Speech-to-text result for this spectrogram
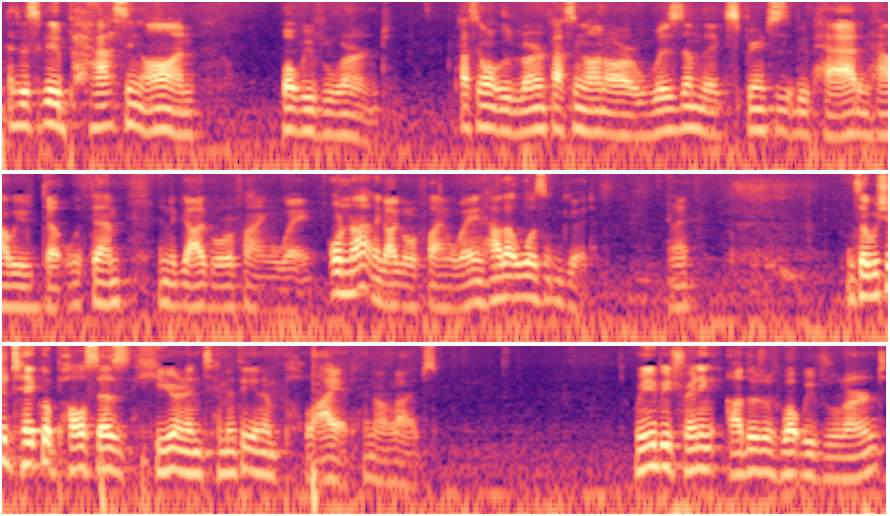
it's basically passing on what we've learned. Passing on what we've learned, passing on our wisdom, the experiences that we've had, and how we've dealt with them in a God glorifying way. Or not in a God glorifying way, and how that wasn't good. Right? And so we should take what Paul says here in Timothy and apply it in our lives. We need to be training others with what we've learned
